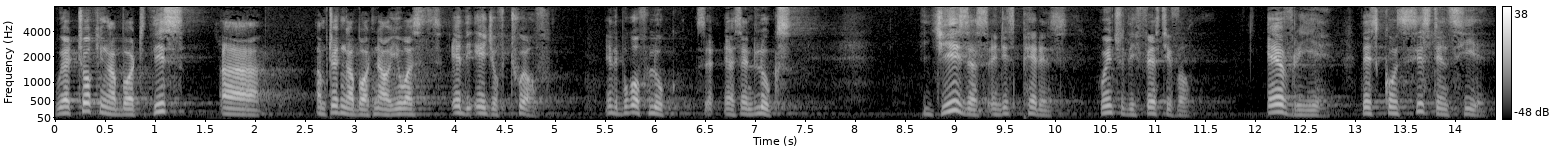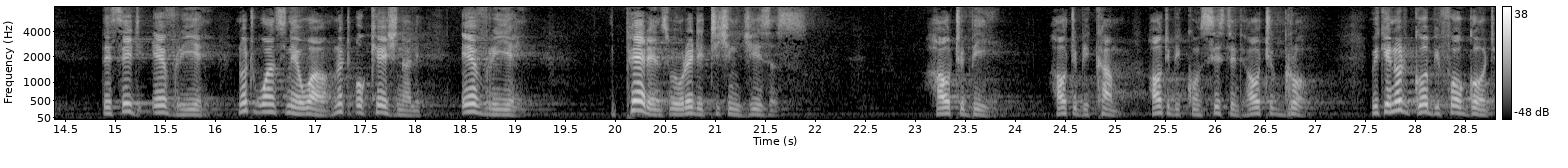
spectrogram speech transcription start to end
we are talking about this. Uh, I'm talking about now, he was at the age of 12 in the book of Luke, St. Luke's. Jesus and his parents went to the festival every year. There's consistency here. They said every year, not once in a while, not occasionally, every year. The parents were already teaching Jesus how to be, how to become, how to be consistent, how to grow. We cannot go before God.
